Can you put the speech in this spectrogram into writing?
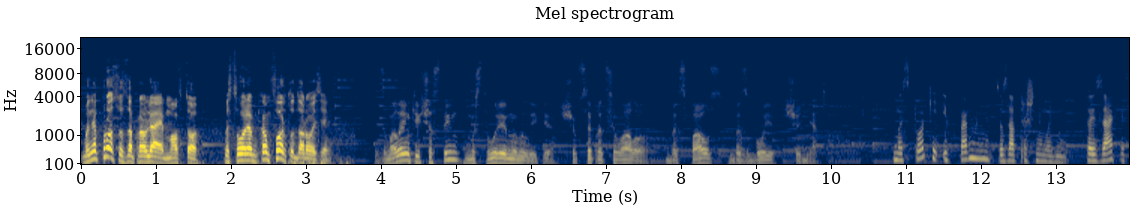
Ми не просто заправляємо авто, ми створюємо комфорт у дорозі. З маленьких частин ми створюємо велике, щоб все працювало без пауз, без збоїв щодня. Ми спокій і впевненість у завтрашньому дні. Той захист,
